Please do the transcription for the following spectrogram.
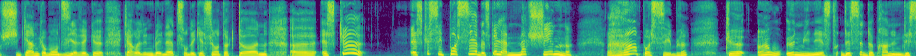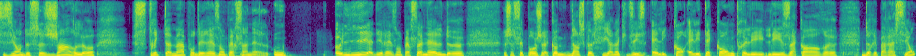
chicane, comme on dit, avec euh, Caroline Bennett sur des questions autochtones. Euh, est-ce que est-ce que c'est possible? Est-ce que la machine rend possible que un ou une ministre décide de prendre une décision de ce genre-là strictement pour des raisons personnelles ou lié à des raisons personnelles de, je sais pas, comme dans ce cas-ci, il y en a qui disent elle est con, elle était contre les, les accords euh, de réparation,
